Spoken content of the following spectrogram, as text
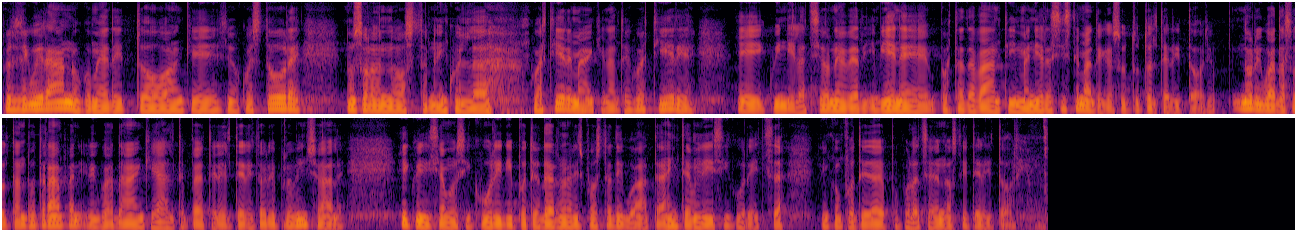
proseguiranno, come ha detto anche il signor Questore, non solo nostro, in quel quartiere ma anche in altri quartieri e quindi l'azione viene portata avanti in maniera sistematica su tutto il territorio. Non riguarda soltanto Trapani, riguarda anche altre parti del territorio provinciale e quindi siamo sicuri di poter dare una risposta adeguata in termini di sicurezza nei confronti della popolazione dei nostri territori.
